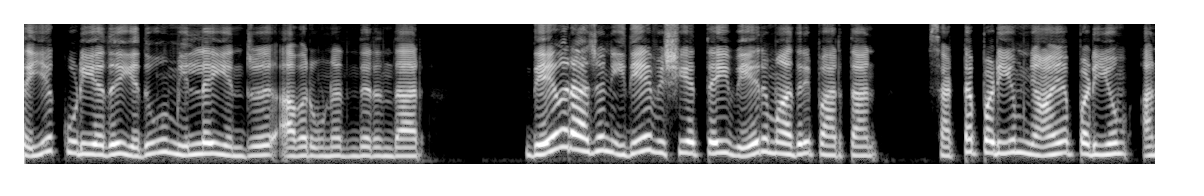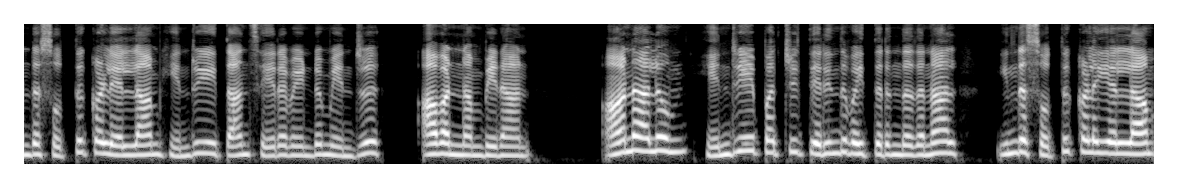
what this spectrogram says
செய்யக்கூடியது எதுவும் இல்லை என்று அவர் உணர்ந்திருந்தார். தேவராஜன் இதே விஷயத்தை வேறு மாதிரி பார்த்தான். சட்டப்படியும் நியாயப்படியும் அந்த சொத்துக்கள் எல்லாம் ஹென்ரியைத்தான் சேர வேண்டும் என்று அவன் நம்பினான். ஆனாலும் ஹென்ரியை பற்றி தெரிந்து வைத்திருந்ததனால் இந்த சொத்துக்களையெல்லாம்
